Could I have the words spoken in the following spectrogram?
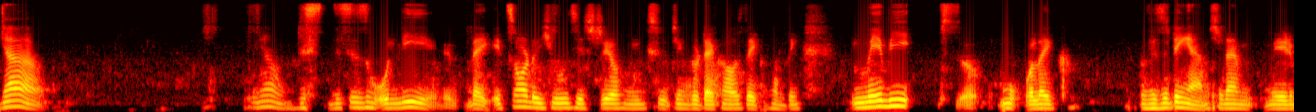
yeah. Yeah this this is only like it's not a huge history of me switching to tech house like something. Maybe so, like visiting amsterdam made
